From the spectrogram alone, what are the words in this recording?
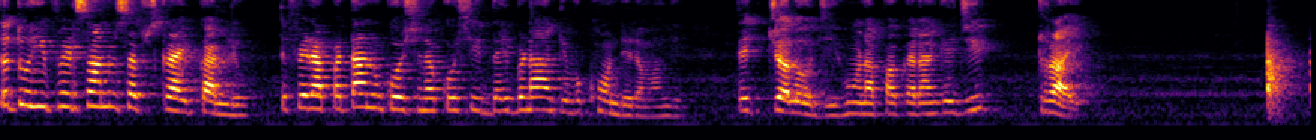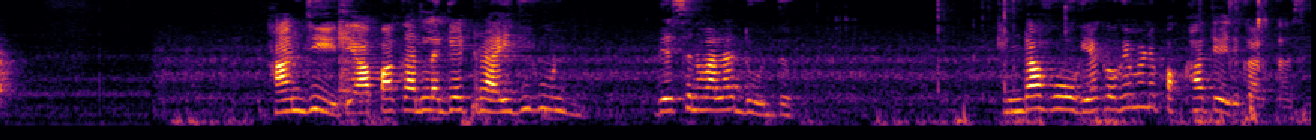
ਤਾਂ ਤੁਸੀਂ ਫਿਰ ਸਾਨੂੰ ਸਬਸਕ੍ਰਾਈਬ ਕਰ ਲਿਓ, ਤੇ ਫਿਰ ਆਪਾਂ ਤੁਹਾਨੂੰ ਕੁਛ ਨਾ ਕੁਛ ਇਦਾਂ ਹੀ ਬਣਾ ਕੇ ਵਿਖਾਉਂਦੇ ਰਵਾਂਗੇ। ਤੇ ਚਲੋ ਜੀ, ਹੁਣ ਆਪਾਂ ਕਰਾਂਗੇ ਜੀ ਟਰਾਈ ਹਾਂਜੀ, ਤੇ ਆਪਾਂ ਕਰਨ ਲੱਗੇ ਟਰਾਈ ਜੀ ਹੁਣ ਬੇਸਨ ਵਾਲਾ ਦੁੱਧ। ਠੰਡਾ ਹੋ ਗਿਆ ਕਿਉਂਕਿ ਮੈंने ਪੱਖਾ ਤੇਜ਼ ਕਰਤਾ ਸੀ।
